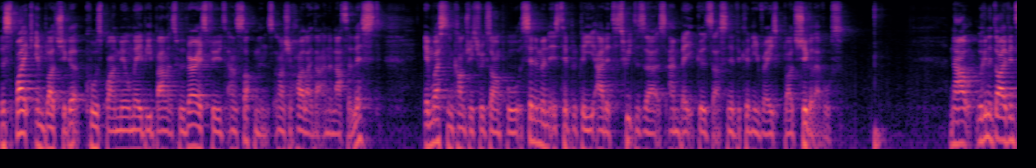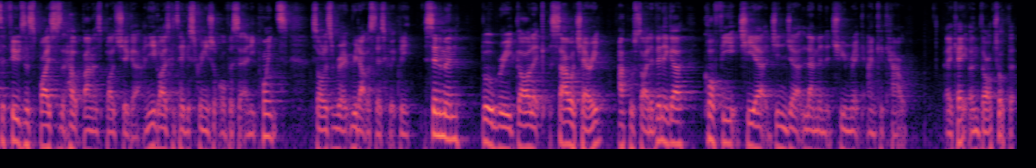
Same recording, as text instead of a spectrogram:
The spike in blood sugar caused by a meal may be balanced with various foods and supplements, and I should highlight that in the latter list. In Western countries, for example, cinnamon is typically added to sweet desserts and baked goods that significantly raise blood sugar levels. Now, we're going to dive into foods and spices that help balance blood sugar, and you guys can take a screenshot of this at any point. So I'll just re read out this list quickly. Cinnamon, bilberry, garlic, sour cherry, apple cider vinegar, coffee, chia, ginger, lemon, turmeric, and cacao. Okay, and dark chocolate.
